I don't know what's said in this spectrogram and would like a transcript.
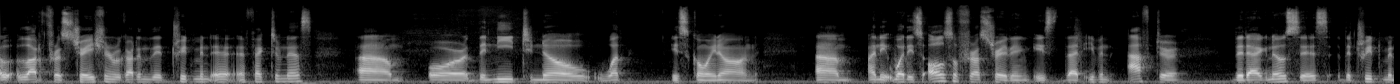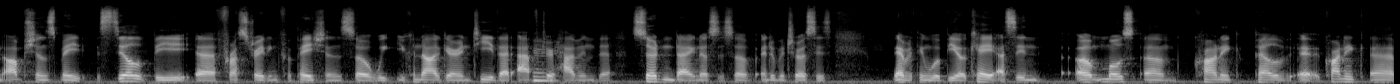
a, lot of frustration regarding the treatment uh, effectiveness um, or the need to know what is going on. Um, and it, what is also frustrating is that even after the diagnosis, the treatment options may still be uh, frustrating for patients. So we, you cannot guarantee that after mm. having the certain diagnosis of endometriosis, everything will be okay. As in uh, most um, chronic pelv- uh, chronic uh,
